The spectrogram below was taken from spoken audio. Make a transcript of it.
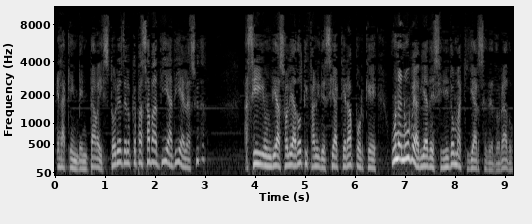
en la que inventaba historias de lo que pasaba día a día en la ciudad. Así, un día soleado, Tiffany decía que era porque una nube había decidido maquillarse de dorado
